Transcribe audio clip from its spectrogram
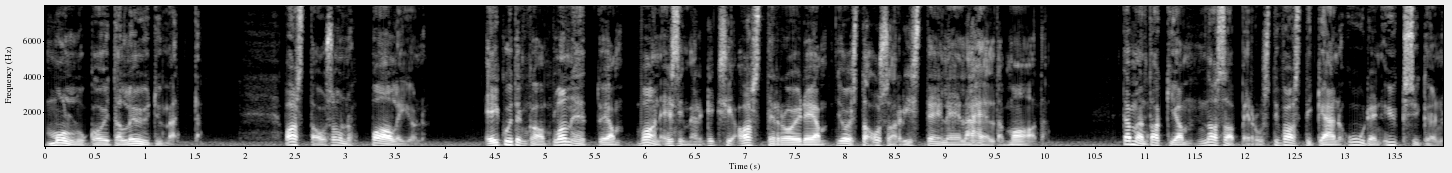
mollukoita löytymättä? Vastaus on paljon. Ei kuitenkaan planeettoja, vaan esimerkiksi asteroideja, joista osa risteilee läheltä maata. Tämän takia NASA perusti vastikään uuden yksikön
